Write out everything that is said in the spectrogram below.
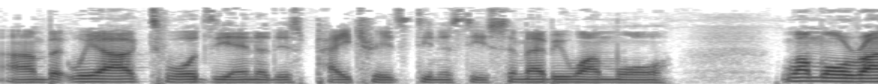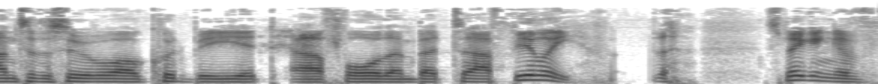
Um, but we are towards the end of this Patriots dynasty, so maybe one more one more run to the Super Bowl could be it uh, for them. But uh, Philly, speaking of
